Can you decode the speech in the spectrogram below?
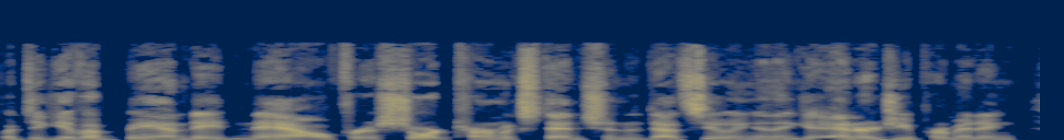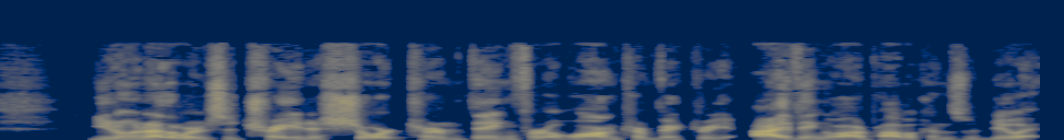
But to give a band aid now for a short term extension of debt ceiling and then get energy permitting, you know, in other words, to trade a short term thing for a long term victory, I think a lot of Republicans would do it.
